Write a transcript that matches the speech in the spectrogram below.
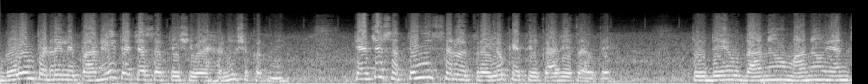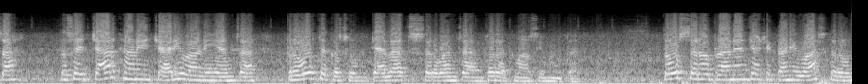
गळून पडलेले पाणी त्याच्या सत्तेशिवाय हलू शकत नाही. त्याच्या सत्तेने सर्व त्रैलोक्यातील कार्य चालते. तो देव दानव मानव यांचा तसेच चार खाणे चारी वाणी यांचा प्रवर्तक असून त्यालाच सर्वांचा अंतरात्मा असे म्हणतात. तो सर्व प्राण्यांच्या ठिकाणी वास करून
